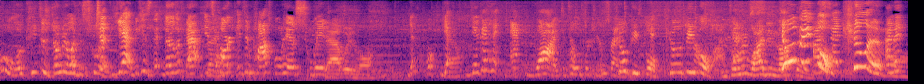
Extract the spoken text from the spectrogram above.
oh look, he just jumped me like a Shoot, squid. yeah, because th- they're the That It's thing. hard. It's impossible to hit a squid. Yeah, we lost. Yeah, well, yeah, you can hit X, Y to teleport to your friend. Kill people. Kill the people. You told me why I did Kill nothing. people. I said- Kill him. I meant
